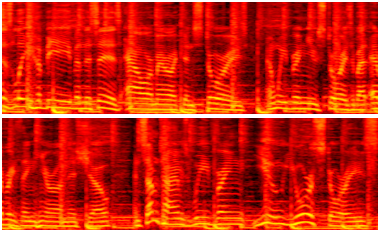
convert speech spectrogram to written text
Is Lee Habib, and this is Our American Stories. And we bring you stories about everything here on this show. And sometimes we bring you your stories.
